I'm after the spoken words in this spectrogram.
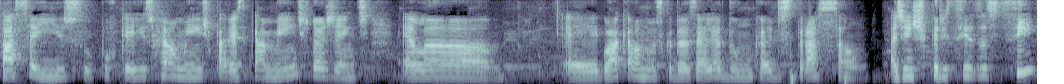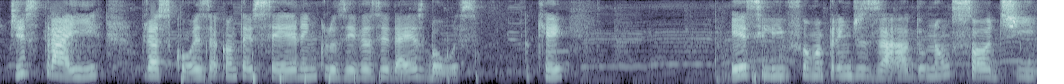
faça isso, porque isso realmente parece que a mente da gente ela é igual aquela música da Zélia Duncan, é distração. A gente precisa se distrair para as coisas acontecerem, inclusive as ideias boas, ok? Esse livro foi um aprendizado não só de,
